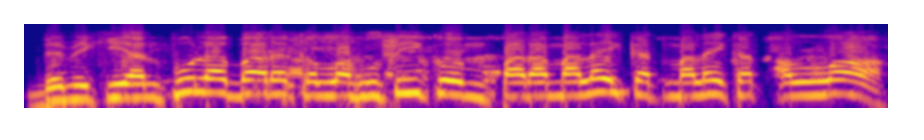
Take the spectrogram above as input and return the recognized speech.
Demikian pula barakallahu fikum para malaikat-malaikat Allah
